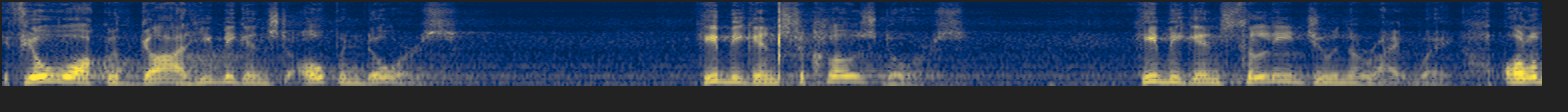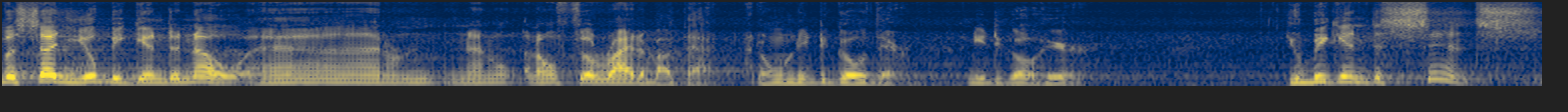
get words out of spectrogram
if you'll walk with God, He begins to open doors, He begins to close doors. He begins to lead you in the right way. All of a sudden, you'll begin to know, eh, I, don't, I, don't, I don't feel right about that. I don't need to go there. I need to go here. You begin to sense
